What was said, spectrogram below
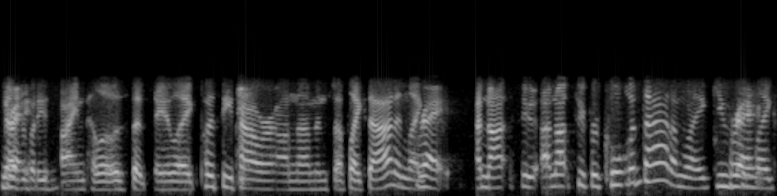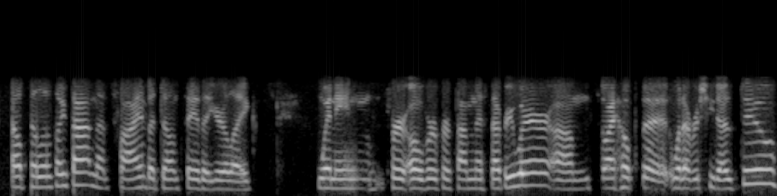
you know right. everybody's buying pillows that say like pussy power on them and stuff like that and like right. I'm not su- I'm not super cool with that. I'm like you right. can like sell pillows like that and that's fine, but don't say that you're like winning for over for feminists everywhere. Um, so I hope that whatever she does do,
